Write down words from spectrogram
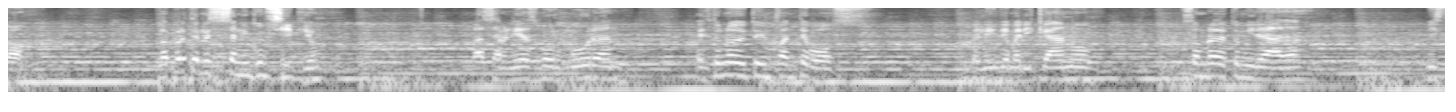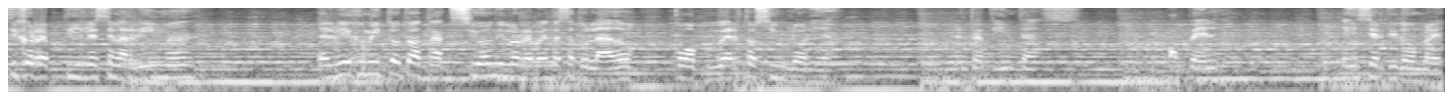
No, no perteneces a ningún sitio. Las avenidas murmuran. El tono de tu infante voz, el indio americano, sombra de tu mirada, místicos reptiles en la rima, el viejo mito tu atracción y lo revendas a tu lado como puberto sin gloria, entre tintas, papel e incertidumbre.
